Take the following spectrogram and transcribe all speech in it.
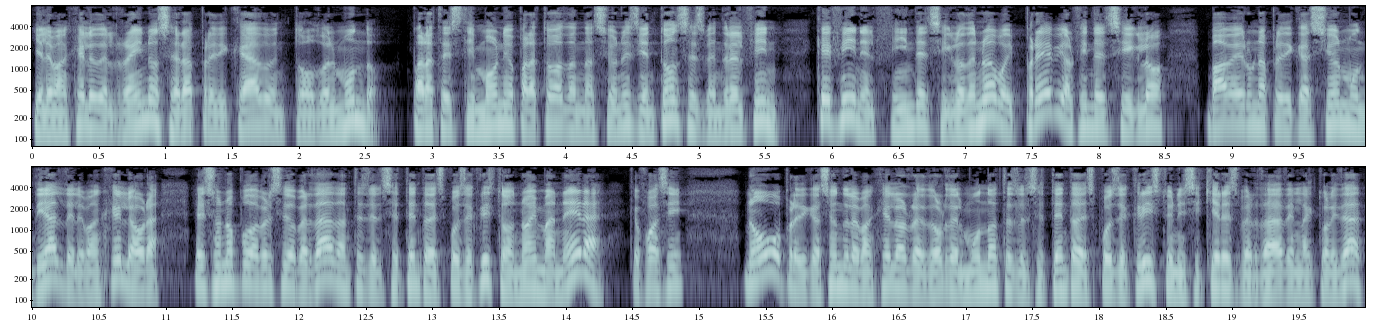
y el Evangelio del Reino será predicado en todo el mundo, para testimonio para todas las naciones, y entonces vendrá el fin. ¿Qué fin? El fin del siglo de nuevo. Y previo al fin del siglo va a haber una predicación mundial del Evangelio. Ahora, eso no pudo haber sido verdad antes del 70 después de Cristo. No hay manera que fue así. No hubo predicación del Evangelio alrededor del mundo antes del 70 después de Cristo, y ni siquiera es verdad en la actualidad.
